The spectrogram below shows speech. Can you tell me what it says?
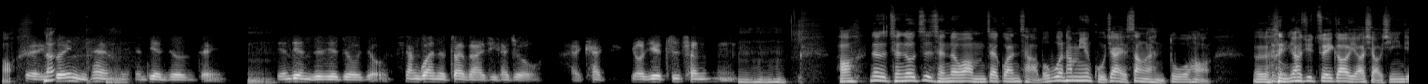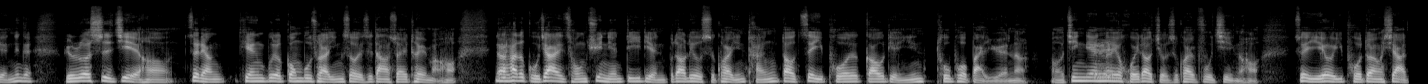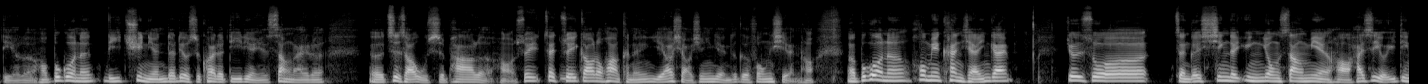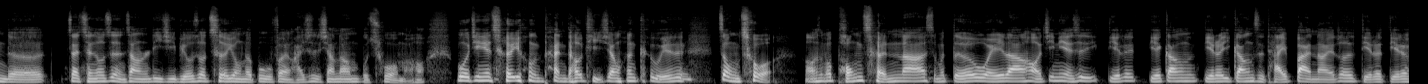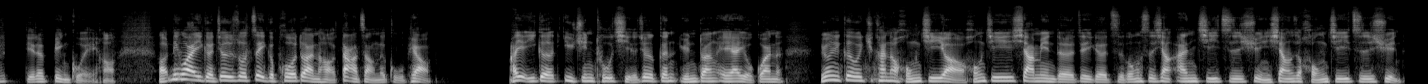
好，对，所以你看联电就是对，嗯，联电这些就有相关的 driver IC，它就还看有一些支撑，嗯嗯嗯。好，那个成熟制程的话，我们再观察。不过他们因为股价也上了很多哈，呃，你要去追高也要小心一点。那个比如说世界哈，这两天不是公布出来营收也是大衰退嘛哈，那它的股价也从去年低点不到六十块，已经弹到这一波高点，已经突破百元了。哦，今天呢又回到九十块附近了哈，所以也有一波段下跌了哈。不过呢，离去年的六十块的低点也上来了，呃，至少五十趴了哈。所以在追高的话，可能也要小心一点这个风险哈。呃，不过呢，后面看起来应该就是说整个新的运用上面哈，还是有一定的在成熟制程上的利基，比如说车用的部分还是相当不错嘛哈。不过今天车用半导体相关个股也是重挫。哦，什么鹏程啦，什么德维啦，哈，今天也是跌了跌缸，跌了一缸子台半啊，也都是跌了跌了跌了并轨哈。好，另外一个就是说这个波段哈大涨的股票，还有一个异军突起的，就是跟云端 AI 有关的。比如各位去看到宏基啊，宏基下面的这个子公司，像安基资讯，像是宏基资讯，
